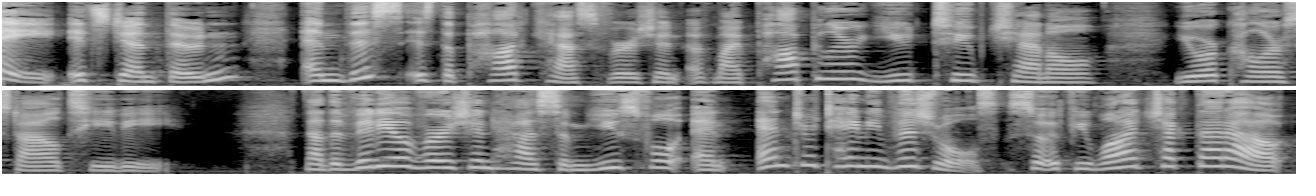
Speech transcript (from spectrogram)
Hey, it's Jen Thoden, and this is the podcast version of my popular YouTube channel, Your Color Style TV. Now, the video version has some useful and entertaining visuals, so if you want to check that out,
